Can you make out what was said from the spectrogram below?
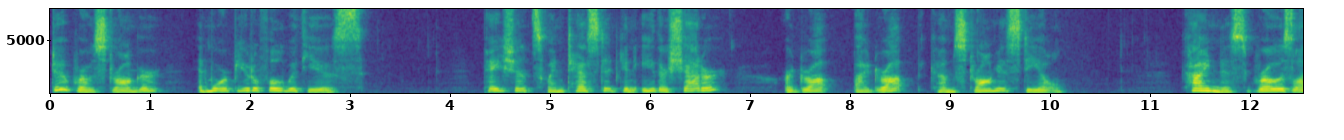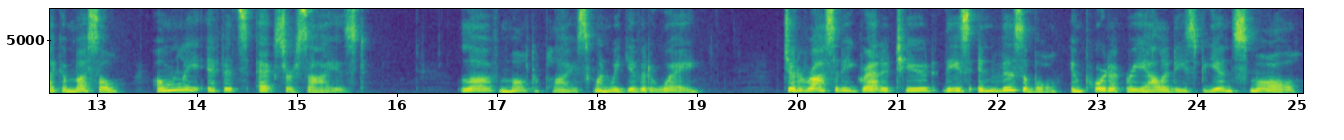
do grow stronger and more beautiful with use. Patience, when tested, can either shatter or drop by drop become strong as steel. Kindness grows like a muscle only if it's exercised. Love multiplies when we give it away. Generosity, gratitude, these invisible, important realities begin small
